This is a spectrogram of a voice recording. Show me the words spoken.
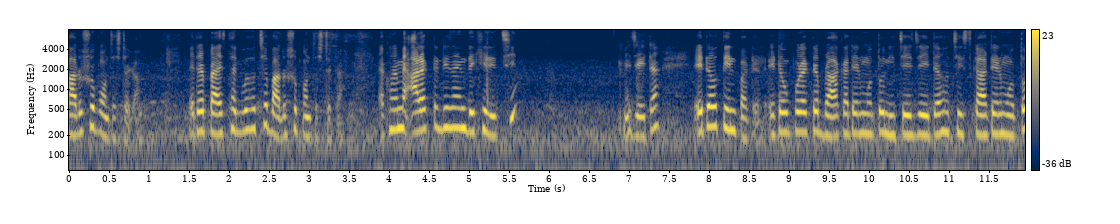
বারোশো টাকা। এটার প্রাইস থাকবে হচ্ছে বারোশো পঞ্চাশ টাকা। এখন আমি আর একটা ডিজাইন দেখিয়ে দিচ্ছি। এই যে এটা, এটাও তিন পাটের। এটা উপরে একটা ব্রা কাটের মতো, নিচে যে এটা হচ্ছে স্কার্টের মতো।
